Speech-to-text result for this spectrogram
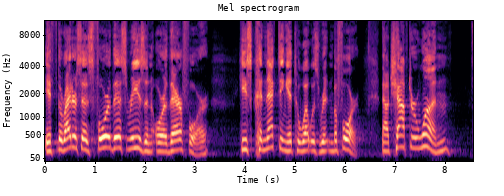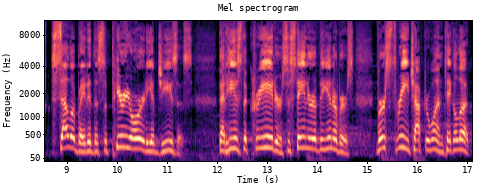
If the writer says for this reason or therefore, he's connecting it to what was written before. Now, chapter one celebrated the superiority of Jesus, that he is the creator, sustainer of the universe. Verse three, chapter one, take a look.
